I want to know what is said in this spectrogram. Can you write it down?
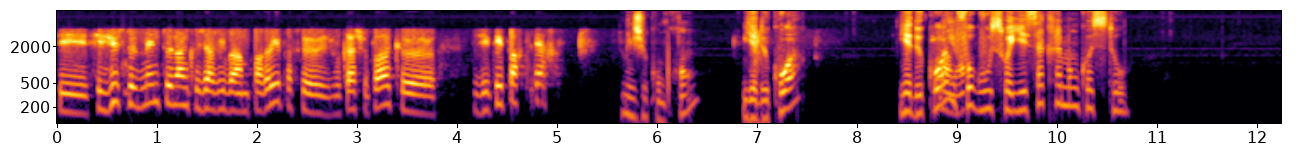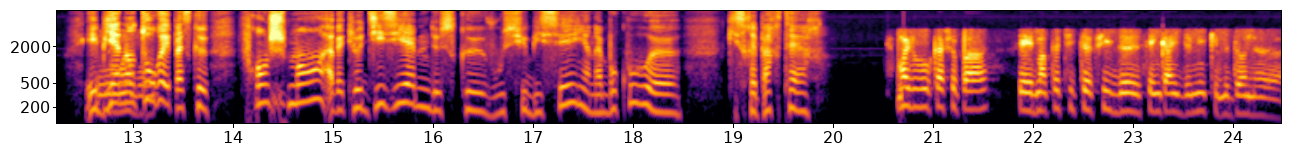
C'est juste maintenant que j'arrive à en parler parce que je vous cache pas que j'étais par terre. Mais je comprends. Il y a de quoi? Il y a de quoi? Il faut que vous soyez sacrément costaud. Et bien entouré, parce que franchement, avec le dixième de ce que vous subissez, il y en a beaucoup euh, qui seraient par terre. Moi, je vous cache pas, c'est ma petite fille de 5 ans et demi qui me donne, euh,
